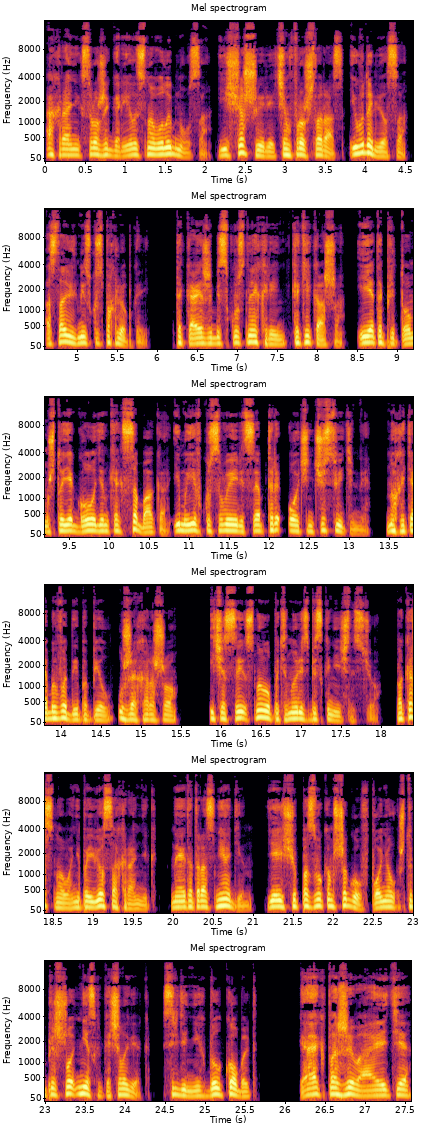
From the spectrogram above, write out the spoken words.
Охранник с рожей горел и снова улыбнулся, еще шире, чем в прошлый раз, и удалился, оставив миску с похлебкой. Такая же безвкусная хрень, как и каша. И это при том, что я голоден, как собака, и мои вкусовые рецепторы очень чувствительны. Но хотя бы воды попил, уже хорошо. И часы снова потянулись бесконечностью, пока снова не появился охранник. На этот раз не один. Я еще по звукам шагов понял, что пришло несколько человек. Среди них был Кобальт. «Как поживаете?»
